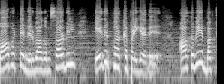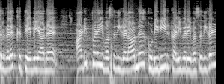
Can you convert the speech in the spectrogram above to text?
மாவட்ட நிர்வாகம் சார்பில் எதிர்பார்க்கப்படுகிறது. ஆகவே பக்தர்களுக்கு தேவையான அடிப்படை வசதிகளான குடிநீர் கழிவறை வசதிகள்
